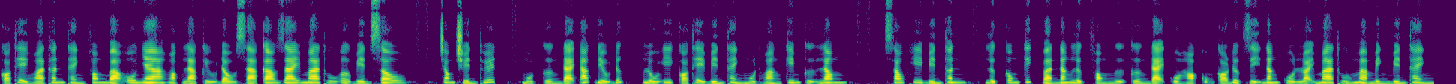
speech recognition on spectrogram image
có thể hóa thân thành phong bảo ô nha hoặc là cửu đầu xà cao giai ma thú ở biển sâu. Trong truyền thuyết, một cường đại ác điều đức, lỗ y có thể biến thành một hoàng kim cự long. Sau khi biến thân, lực công kích và năng lực phòng ngự cường đại của họ cũng có được dị năng của loại ma thú mà mình biến thành.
